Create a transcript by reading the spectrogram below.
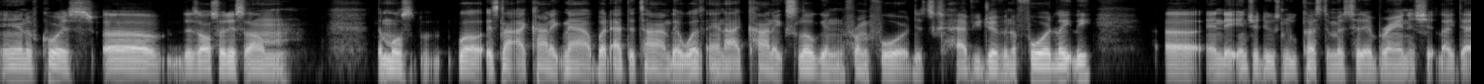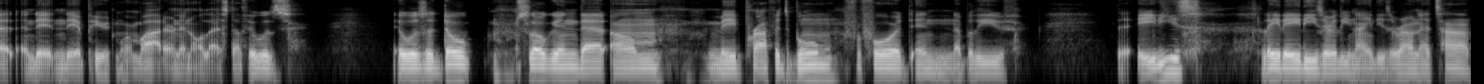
and of course uh there's also this um the most well it's not iconic now but at the time there was an iconic slogan from ford. It's have you driven a ford lately? Uh, and they introduced new customers to their brand and shit like that and then they appeared more modern and all that stuff. It was it was a dope slogan that um made profits boom for ford in i believe the 80s late 80s early 90s around that time.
